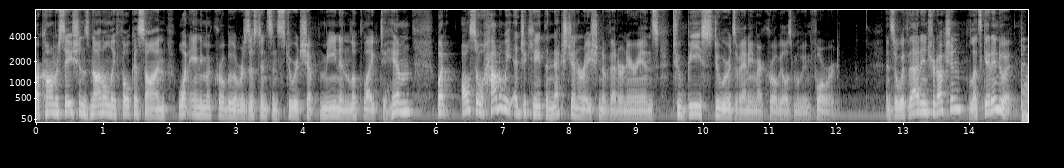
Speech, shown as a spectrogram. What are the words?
Our conversations not only focus on what antimicrobial resistance and stewardship mean and look like to him, but also how do we educate the next generation of veterinarians to be stewards of antimicrobials moving forward. And so, with that introduction, let's get into it.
